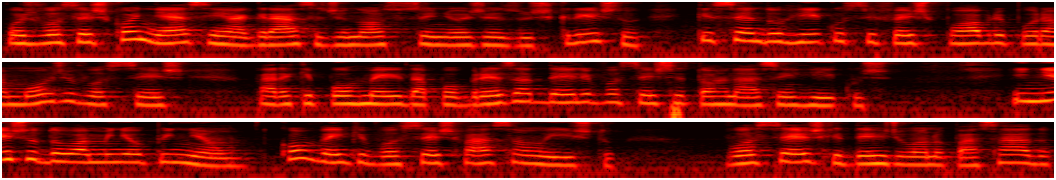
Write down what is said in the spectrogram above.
pois vocês conhecem a graça de nosso Senhor Jesus Cristo, que sendo rico se fez pobre por amor de vocês, para que por meio da pobreza dele vocês se tornassem ricos. E nisto dou a minha opinião. Convém que vocês façam isto. Vocês que desde o ano passado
